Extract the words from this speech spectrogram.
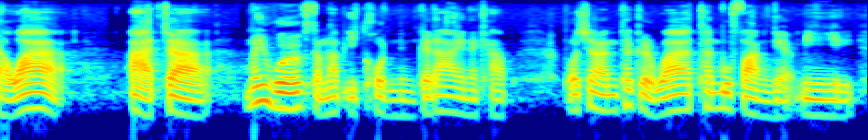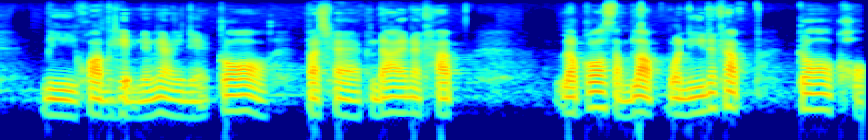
แต่ว่าอาจจะไม่เวิร์กสำหรับอีกคนหนึ่งก็ได้นะครับ เพราะฉะนั้นถ้าเกิดว่าท่านผู้ฟังเนี่ยมีมีความเห็นยังไงเนี่ยก็ประแชร์กันได้นะครับ แล้วก็สำหรับวันนี้นะครับ ก็ขอ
